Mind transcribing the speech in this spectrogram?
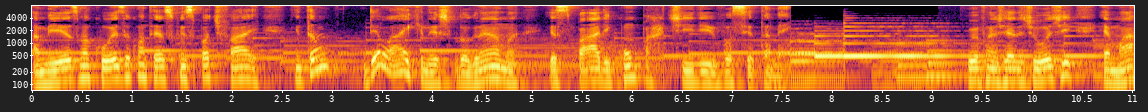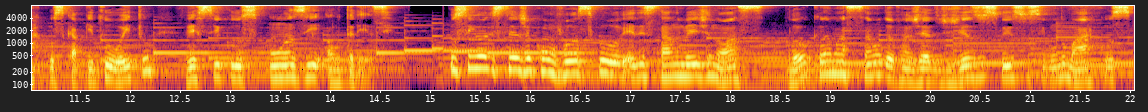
A mesma coisa acontece com o Spotify. Então, dê like neste programa, espalhe e compartilhe você também. O evangelho de hoje é Marcos capítulo 8, versículos 11 ao 13. O Senhor esteja convosco, ele está no meio de nós. Proclamação do evangelho de Jesus Cristo segundo Marcos.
